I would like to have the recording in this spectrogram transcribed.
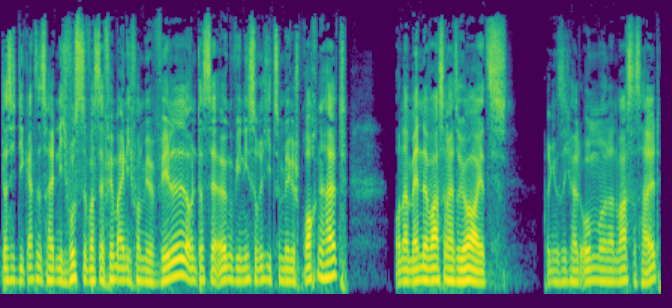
dass ich die ganze Zeit nicht wusste, was der Film eigentlich von mir will und dass er irgendwie nicht so richtig zu mir gesprochen hat. Und am Ende war es dann halt so, ja, jetzt bringen sie sich halt um und dann war es das halt.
